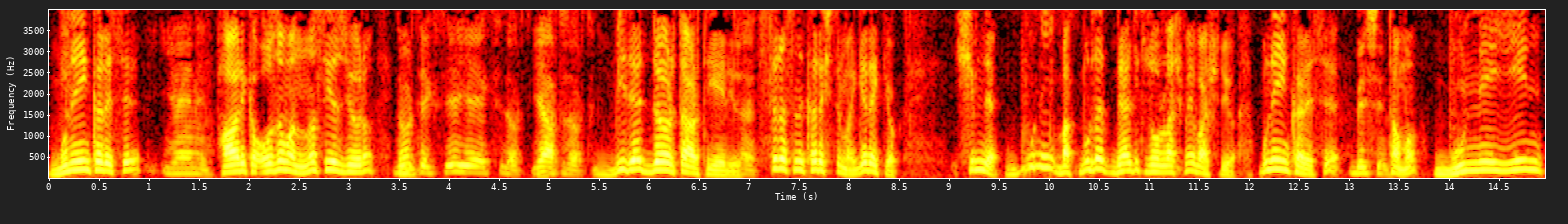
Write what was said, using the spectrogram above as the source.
Bu neyin karesi? Y'nin. Harika. O zaman nasıl yazıyorum? 4 eksi Y, Y eksi 4. Y artı 4. Bir de 4 artı y diyoruz. Evet. Sırasını karıştırma gerek yok. Şimdi bu ne? Bak burada birazcık zorlaşmaya başlıyor. Bu neyin karesi? 5'in. Tamam. Bu neyin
